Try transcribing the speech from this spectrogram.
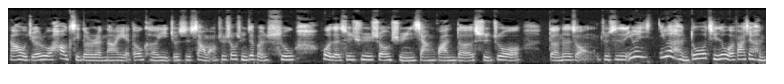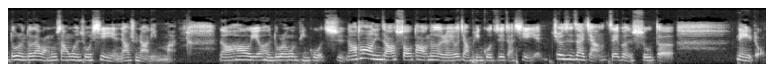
然后我觉得如果好奇的人呢，也都可以就是上网去搜寻这本书，或者是去搜寻相关的实作的那种，就是因为因为很多其实我会发现很多人都在网络上问说谢眼要去哪里买。然后也有很多人问苹果吃，然后通常你只要收到那个人有讲苹果，直接讲谢言，就是在讲这本书的内容，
